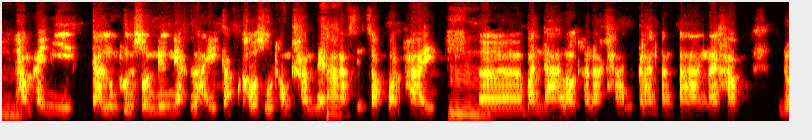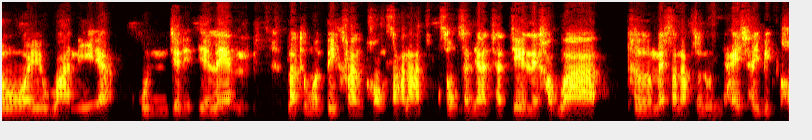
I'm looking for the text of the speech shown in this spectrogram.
มทำให้มีการลงทุนส่วนหนึ่งเนี่ยไหลกลับเข้าสู่ทองคำในครับฐานะสินทรัพย์ปลอดภัยอืมเอ่อบรรดาเหล่าธนาคารกลางต่างๆนะครับ โดยวันนี้เนี่ยคุณเจเน็ตเยเลนรัฐมนตรีคลังของสหรัฐส่งสัญญาณชัดเจนเลยครับว่า เธอไม่สนับสนุนให้ใช้บิตค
